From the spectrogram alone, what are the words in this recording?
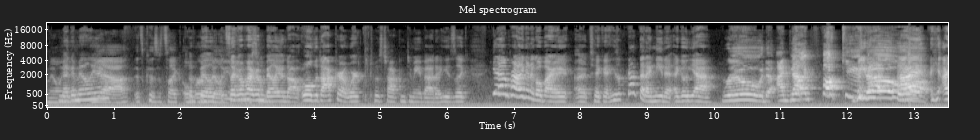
million. Mega Million? Yeah, it's because it's like over a billion. billion. It's like a fucking billion dollars. Well, the doctor at work was talking to me about it. He's like, "Yeah, I'm probably gonna go buy a ticket." He's like, "Not that I need it." I go, "Yeah." Rude. I'd be No. like, fuck you. You know? I I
